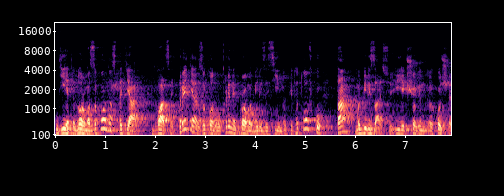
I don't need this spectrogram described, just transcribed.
діяти норма закону, стаття 23 закону України про мобілізаційну підготовку та мобілізацію. І якщо він е, хоче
